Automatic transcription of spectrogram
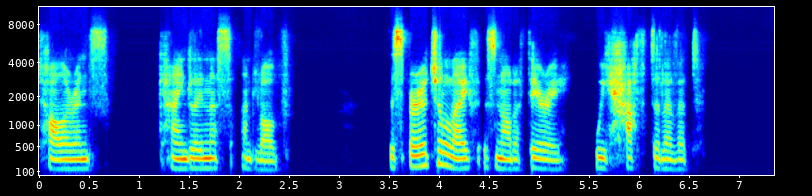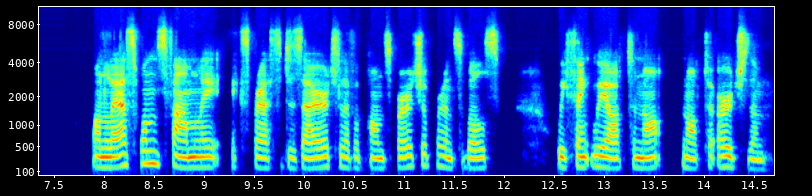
tolerance, kindliness, and love. The spiritual life is not a theory, we have to live it. Unless one's family express a desire to live upon spiritual principles, we think we ought to not, not to urge them.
